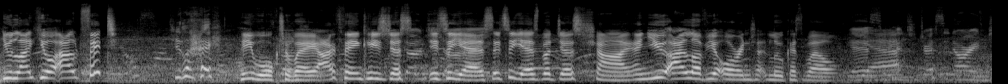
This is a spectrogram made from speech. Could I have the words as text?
you like your outfit? Do you like? He walked away. I think he's just. It's a yes. It's a yes, but just shy. And you, I love your orange look as well. Yes, we had to dress in orange.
